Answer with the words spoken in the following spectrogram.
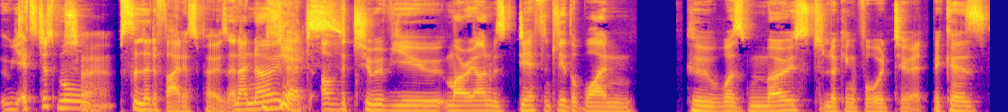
it's just more So- solidified, I suppose. And I know Yes. that of the two of you, Marianne was definitely the one who was most looking forward to it because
